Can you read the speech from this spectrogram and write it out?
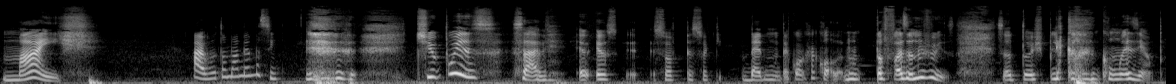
Mas. Ah, eu vou tomar mesmo assim. tipo isso, sabe? Eu, eu, eu sou a pessoa que bebe muita Coca-Cola. Não tô fazendo juízo. Só tô explicando com um exemplo.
